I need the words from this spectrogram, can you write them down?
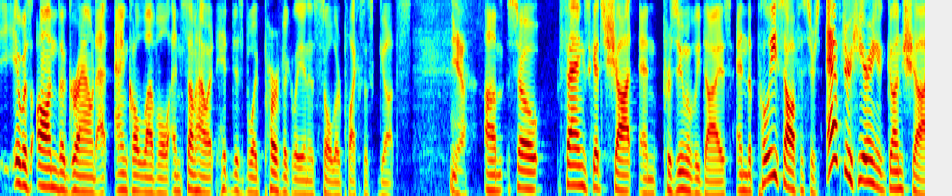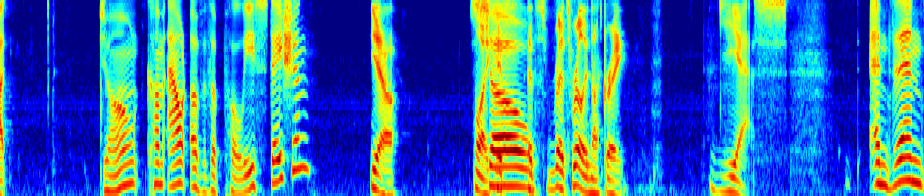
it was on the ground at ankle level, and somehow it hit this boy perfectly in his solar plexus guts. yeah, Um, so Fangs gets shot and presumably dies, and the police officers, after hearing a gunshot, don't come out of the police station. yeah. Like so it's it's it's really not great. Yes. And then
